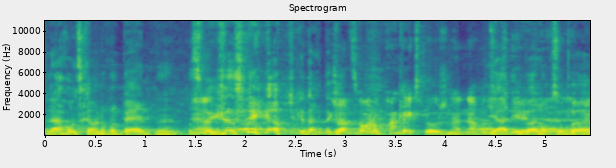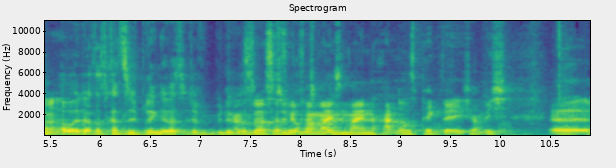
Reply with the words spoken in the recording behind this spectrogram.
nach uns kam noch eine Band, ne? Deswegen, deswegen habe ich gedacht, der John Porno Punk Explosion hat nach uns ja, die waren auch super, aber das, das kannst du nicht bringen, das kannst du nicht Also du hast auf jeden Fall meinen, meinen harten Respekt, ey. Ich habe mich äh,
